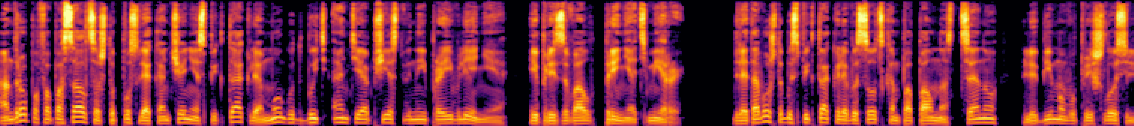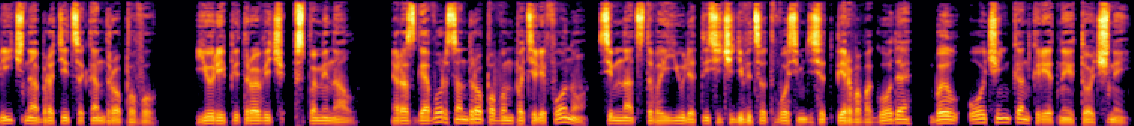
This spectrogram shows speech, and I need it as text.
Андропов опасался, что после окончания спектакля могут быть антиобщественные проявления и призывал принять меры. Для того, чтобы спектакль о Высоцком попал на сцену, любимому пришлось лично обратиться к Андропову. Юрий Петрович вспоминал. Разговор с Андроповым по телефону 17 июля 1981 года был очень конкретный и точный,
